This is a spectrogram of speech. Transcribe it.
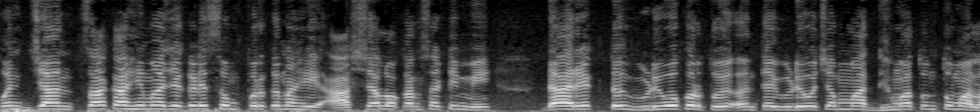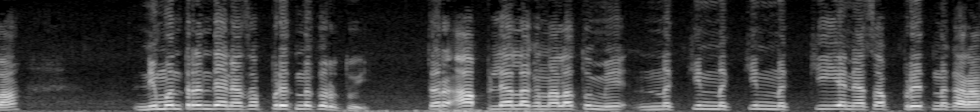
पण ज्यांचा काही माझ्याकडे संपर्क नाही अशा लोकांसाठी मी डायरेक्ट व्हिडिओ करतोय आणि त्या व्हिडिओच्या माध्यमातून तुम्हाला निमंत्रण देण्याचा प्रयत्न करतोय. तर आपल्या लग्नाला तुम्ही नक्की नक्की नक्की येण्याचा प्रयत्न करा.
